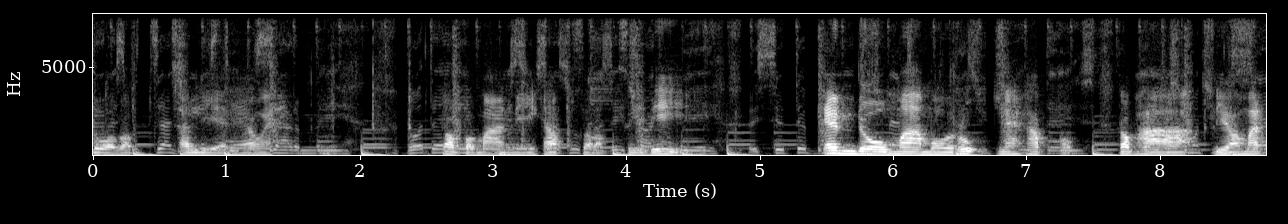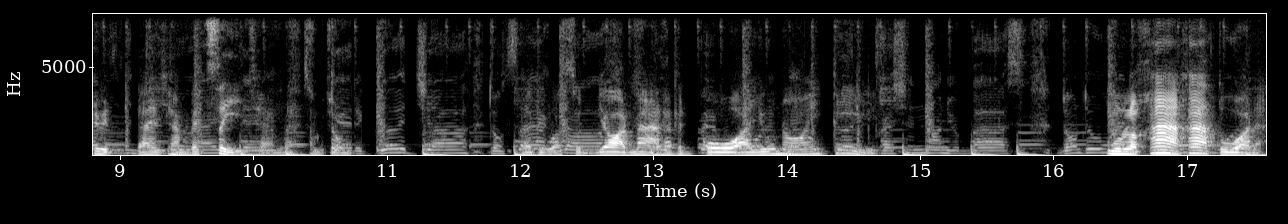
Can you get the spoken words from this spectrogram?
ตัวแบบเฉลี่ยแล้วไง ก็ประมาณนี้ครับสำหรับซีรีส์เอนโดมาโมรุนะครับผมก็พาเรียลมาดริดได้แชมป์ไป4แชมป์นะท่านผู้ชมก็ถือว่าสุดยอดมากนะเป็นโกอายุน้อยที่ มูลค่าค่าตัวเนี่ย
